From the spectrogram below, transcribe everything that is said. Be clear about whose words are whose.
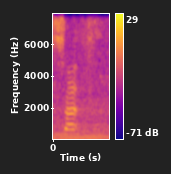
Speaker 1: sets.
